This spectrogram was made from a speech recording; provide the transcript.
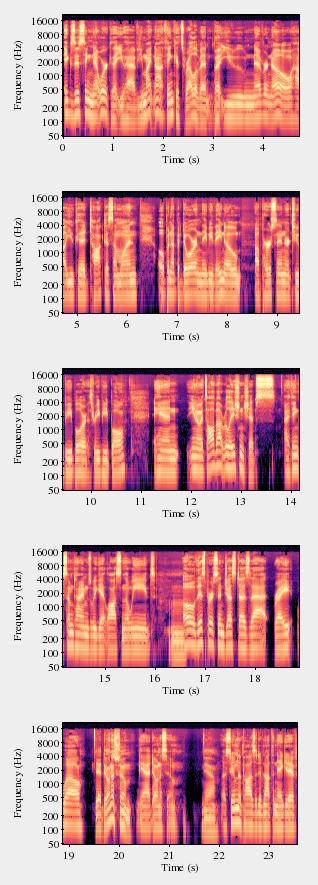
existing network that you have. You might not think it's relevant, but you never know how you could talk to someone, open up a door, and maybe they know a person or two people or three people. And, you know, it's all about relationships. I think sometimes we get lost in the weeds. Hmm. Oh, this person just does that, right? Well, Yeah, don't assume. yeah, don't assume Yeah, assume the positive, not the negative.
